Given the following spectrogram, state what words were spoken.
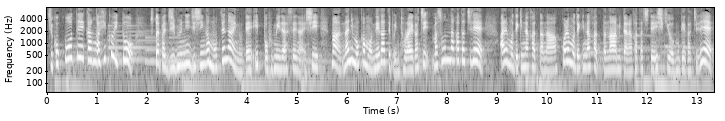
自己肯定感が低いとちょっとやっぱり自分に自信が持てないので一歩踏み出せないし、まあ、何もかもネガティブに捉えがち、まあ、そんな形であれもできなかったなこれもできなかったなみたいな形で意識を向けがちで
